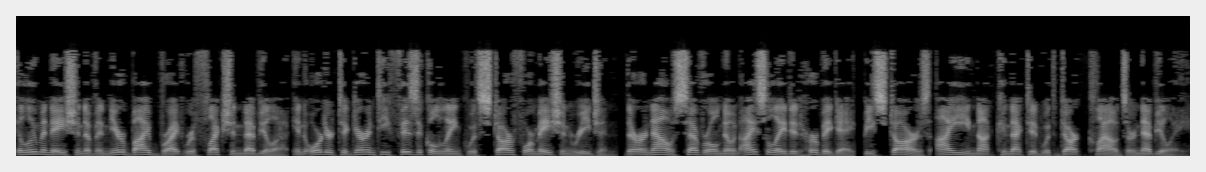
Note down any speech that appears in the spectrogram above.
illumination of a nearby bright reflection nebula in order to guarantee physical link with star formation region. There are now several known isolated Herbig B stars i.e. not connected with dark clouds or nebulae.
